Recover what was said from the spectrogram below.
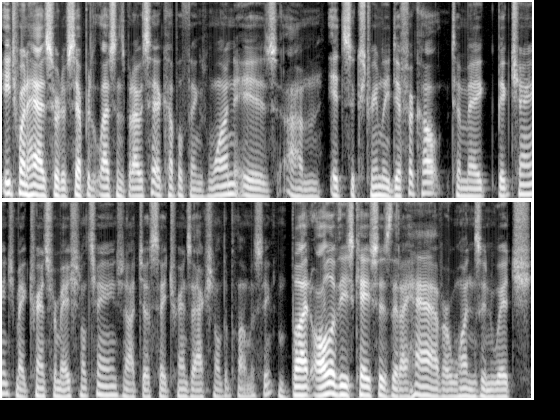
each one has sort of separate lessons, but I would say a couple things. One is um, it's extremely difficult to make big change, make transformational change, not just, say, transactional diplomacy. But all of these cases that I have are ones in which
